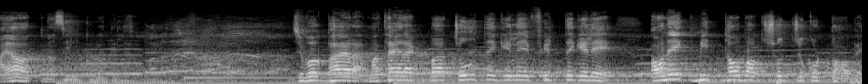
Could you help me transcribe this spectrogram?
আয়াত নাজিল করে দিলেন। যুবক ভাইয়েরা, মাথায় রাখবা, চলতে গেলে, ফিরতে গেলে অনেক মিথ্যাবাদ সহ্য করতে হবে।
